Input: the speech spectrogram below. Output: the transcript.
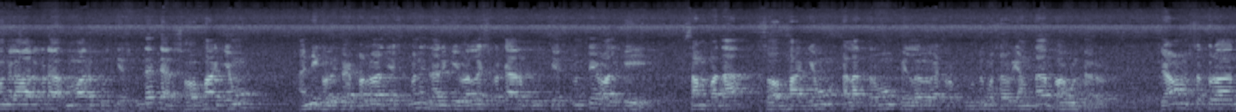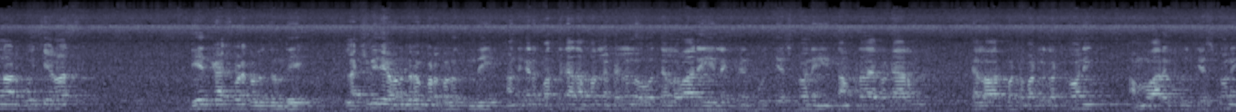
మంగళవారం కూడా అమ్మవారు పూజ చేసుకుంటే దాని సౌభాగ్యము అన్నీ కలుగుతాయి పల్లవాలు చేసుకుని దానికి వరలక్ష్మి ప్రకారం పూజ చేసుకుంటే వాళ్ళకి సంపద సౌభాగ్యము కలత్రము పిల్లలు గట్రా కుటుంబ సౌకర్యం అంతా బాగుంటారు. శ్రావణ శుక్రవారం నాడు పూజ చేయడం దీర్ఘాశ కూడా కలుగుతుంది. లక్ష్మీదేవి అనుగ్రహం కూడా కలుగుతుంది. అందుకని కొత్తగా దంపతుల పిల్లలు తెల్లవారి లక్ష్మిని పూజ చేసుకొని సంప్రదాయ ప్రకారం తెల్లవారు కొత్త బట్టలు కట్టుకొని అమ్మవారికి పూజ చేసుకొని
